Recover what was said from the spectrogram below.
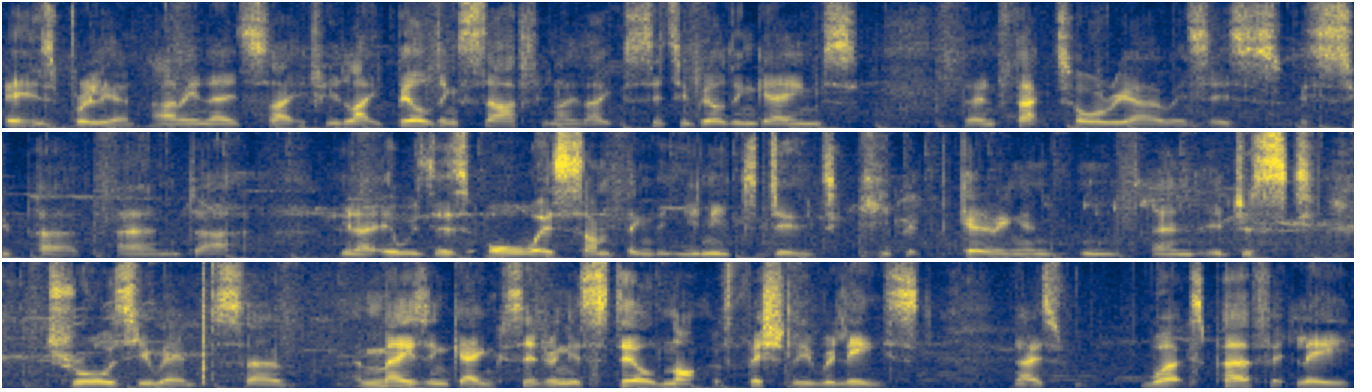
It is brilliant. I mean, it's like if you like building stuff, you know, like city building games, then Factorio is, is, is superb. And uh, you know, it was there's always something that you need to do to keep it going and, and, and it just draws you in. So amazing game considering it's still not officially released. You know, it works perfectly,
